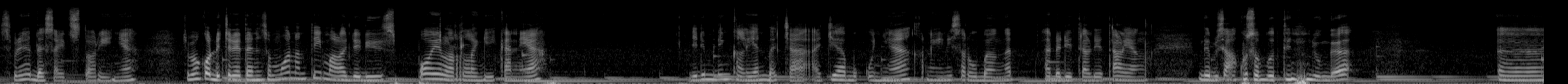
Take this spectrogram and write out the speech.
sebenarnya ada side storynya. Cuma kalau diceritain semua nanti malah jadi spoiler lagi kan ya. Jadi mending kalian baca aja bukunya karena ini seru banget. Ada detail-detail yang nggak bisa aku sebutin juga. Uh,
